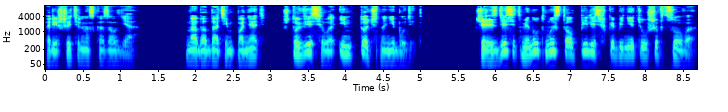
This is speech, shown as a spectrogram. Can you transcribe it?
решительно сказал я. Надо дать им понять, что весело им точно не будет. Через десять минут мы столпились в кабинете у Шевцова,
